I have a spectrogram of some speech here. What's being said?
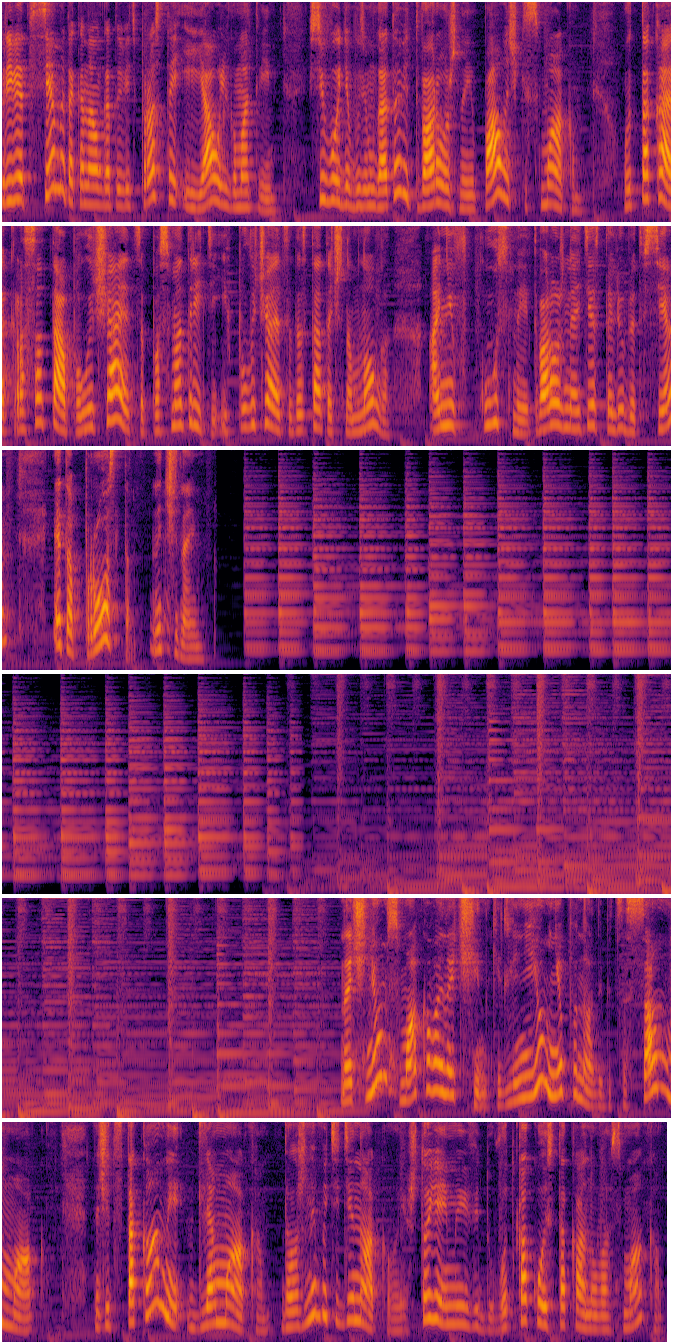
Привет всем, это канал Готовить Просто и я Ольга Матвей. Сегодня будем готовить творожные палочки с маком. Вот такая красота получается, посмотрите, их получается достаточно много, они вкусные, творожное тесто любят все. Это просто, начинаем. Начнем с маковой начинки. Для нее мне понадобится сам мак. Значит, стаканы для мака должны быть одинаковые. Что я имею в виду? Вот какой стакан у вас мака,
